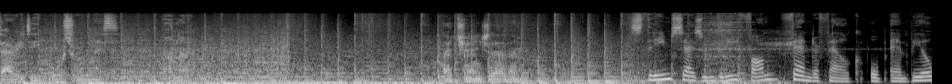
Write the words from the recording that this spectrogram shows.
very deep water on this. I know. No change there then. Stream seizoen 3 van Vandervelk op NPO+.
